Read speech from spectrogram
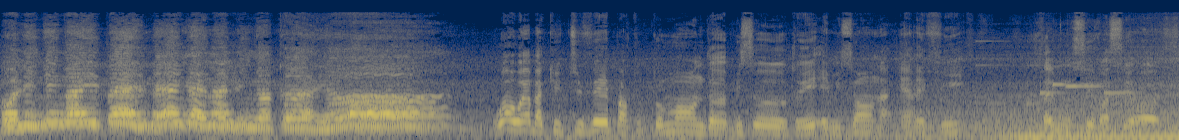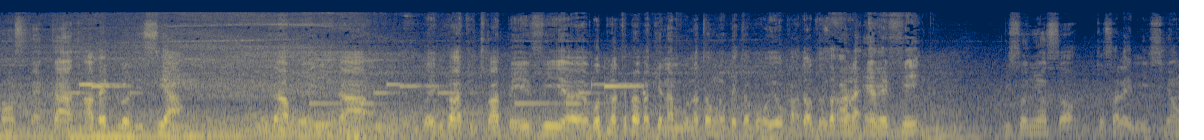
olingi ngai mpe ndenge nalingaka yo wawa ya bacultive partout au monde biso toye émission na rfi ozali nous suivre sur euh, france 24 avec lodicia eza koyinda oyebi kaka kitura pays vie euh, botuna te mpe bake na mbunda ntango nobeta bokoyoka donc tozaka na rfi biso nyonso tosala émission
